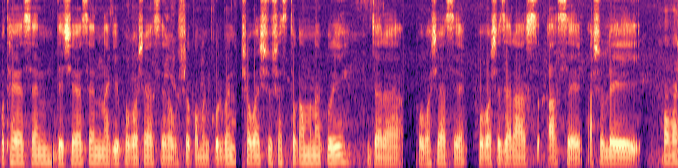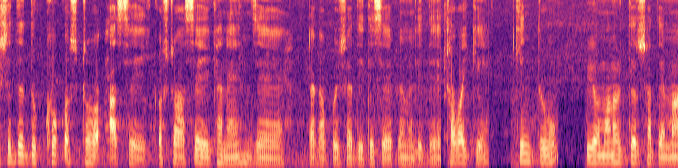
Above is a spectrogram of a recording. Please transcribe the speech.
কোথায় আছেন? দেশে আছেন নাকি প্রবাসে আছেন? অবশ্য কমেন্ট করবেন। সবাই সুস্বাস্থ্য কামনা করি। যারা প্রবাসে আছে। প্রবাসে যারা আছে, আসলে প্রবাসীদের দুঃখ, কষ্ট আছে কষ্ট আছে এখানে যে টাকা পয়সা দিতেছে ফ্যামিলিতে, সবাইকে। কিন্তু প্রিয় মানুষদের সাথে, মা,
